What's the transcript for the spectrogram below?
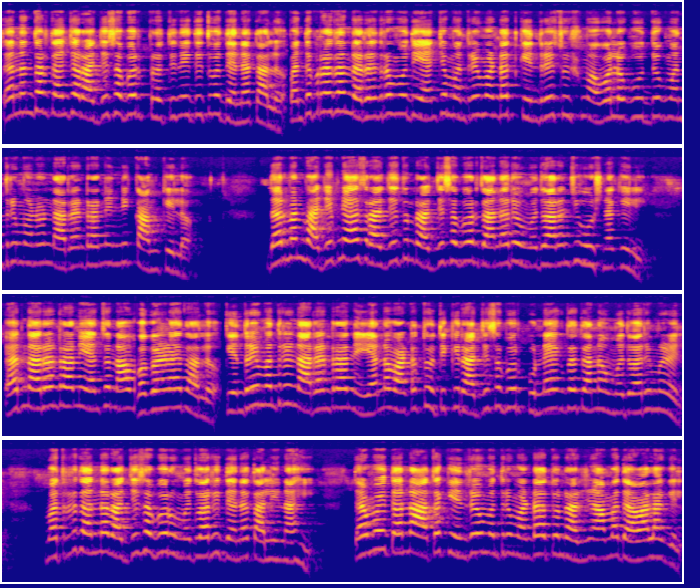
त्यानंतर त्यांच्या राज्यसभेवर प्रतिनिधित्व देण्यात आलं. पंतप्रधान नरेंद्र मोदी यांच्या मंत्रिमंडळात केंद्रीय सूक्ष्म व लघु उद्योग मंत्री म्हणून नारायण राणेंनी काम केलं. दरम्यान भाजपने आज राज्यातून राज्यसभेवर जाणाऱ्या उमेदवारांची घोषणा केली. यात नारायण राणे यांचं नाव वगळण्यात आलं. केंद्रीय मंत्री नारायण राणे यांना वाटत होते की राज्यसभेवर पुन्हा एकदा त्यांना उमेदवारी मिळेल. मात्र त्यांना राज्यसभेवर उमेदवारी देण्यात आली नाही. त्यामुळे त्यांना आता केंद्रीय मंत्रिमंडळातून राजीनामा द्यावा लागेल.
